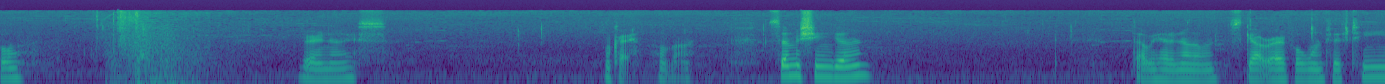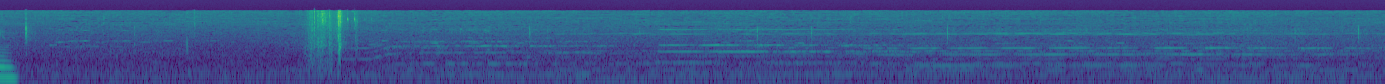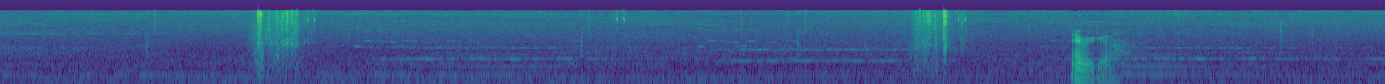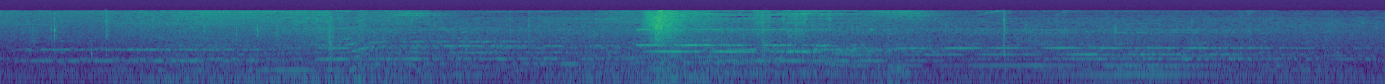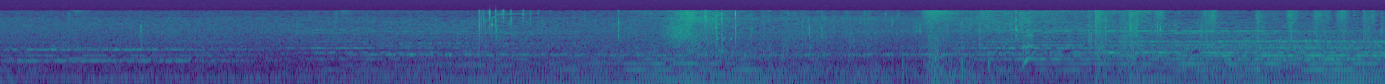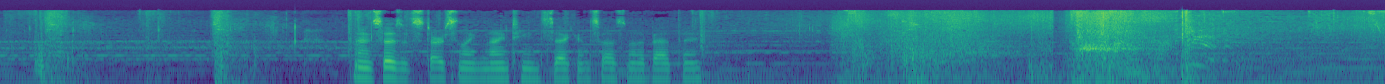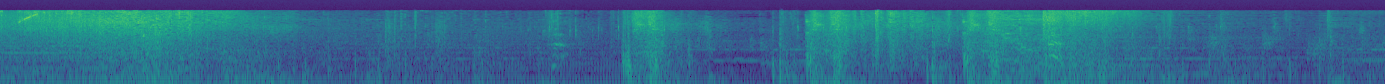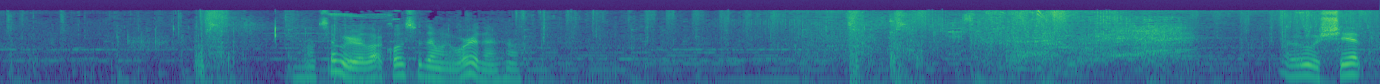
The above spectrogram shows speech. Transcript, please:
Rifle. Very nice. Okay, hold on. Submachine gun. Thought we had another one. Scout rifle 115. And it says it starts in like 19 seconds, so that's not a bad thing. Said we were a lot closer than we were then, huh? Oh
